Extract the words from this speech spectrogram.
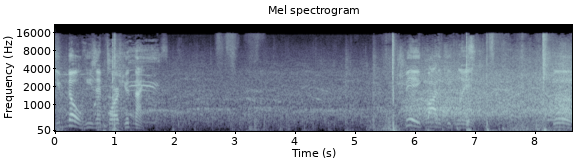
you know he's in for a good night. Big body kick lands. Good.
